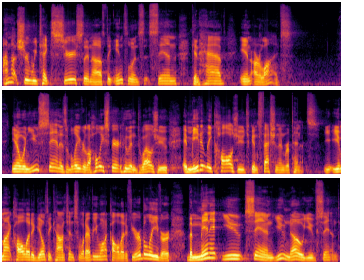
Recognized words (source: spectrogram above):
I'm not sure we take seriously enough the influence that sin can have in our lives. You know, when you sin as a believer, the Holy Spirit who indwells you immediately calls you to confession and repentance. You, you, might call it a guilty conscience, whatever you want to call it. If you're a believer, the minute you sin, you know you've sinned.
